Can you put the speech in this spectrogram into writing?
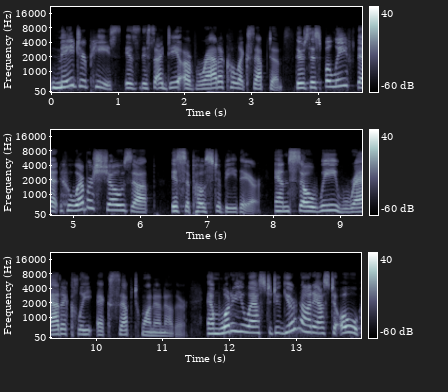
major piece is this idea of radical acceptance. There's this belief that whoever shows up is supposed to be there. And so we radically accept one another. And what are you asked to do? You're not asked to, oh,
